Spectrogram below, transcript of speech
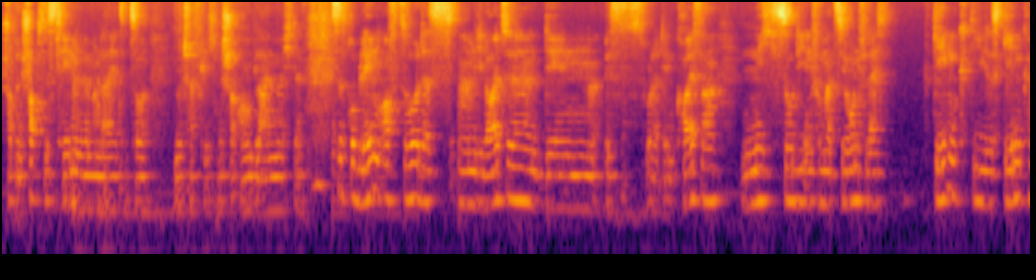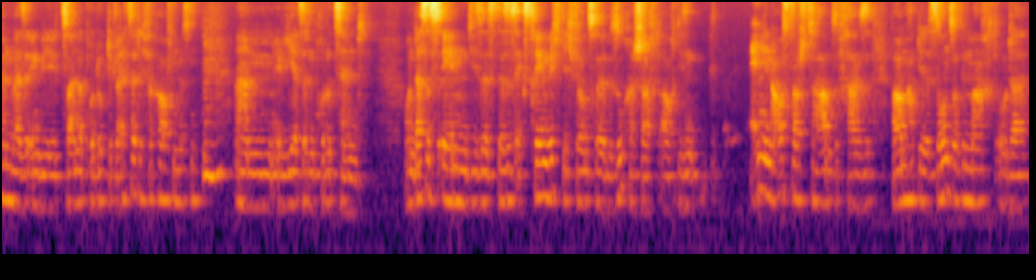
Shop-in-Shop-Systemen, wenn man da jetzt so wirtschaftlich mit Jargon bleiben möchte. Es ist das Problem oft so, dass ähm, die Leute den bis oder dem Käufer nicht so die Informationen vielleicht geben, die es geben können, weil sie irgendwie 200 Produkte gleichzeitig verkaufen müssen, mhm. ähm, wie jetzt ein Produzent. Und das ist eben dieses, das ist extrem wichtig für unsere Besucherschaft, auch diesen engen Austausch zu haben, zu fragen, warum habt ihr das so und so gemacht oder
